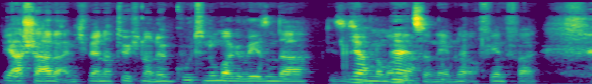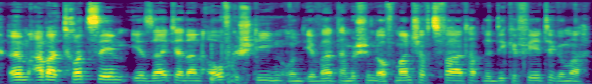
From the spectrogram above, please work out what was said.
Ja, schade eigentlich. Wäre natürlich noch eine gute Nummer gewesen, da die Saison Ja, nochmal ja, mitzunehmen, ne? auf jeden Fall. Ähm, aber trotzdem, ihr seid ja dann aufgestiegen und ihr wart dann bestimmt auf Mannschaftsfahrt, habt eine dicke Fete gemacht.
